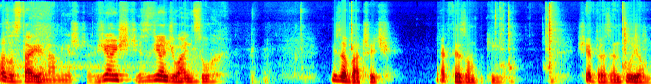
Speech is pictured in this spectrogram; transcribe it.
Pozostaje nam jeszcze wziąć, zdjąć łańcuch i zobaczyć, jak te ząbki się prezentują.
